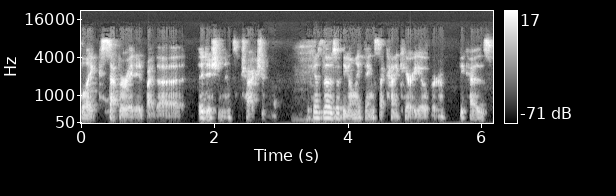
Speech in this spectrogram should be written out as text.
like separated by the addition and subtraction because those are the only things that kind of carry over because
